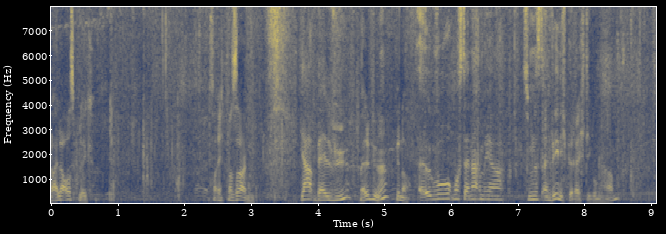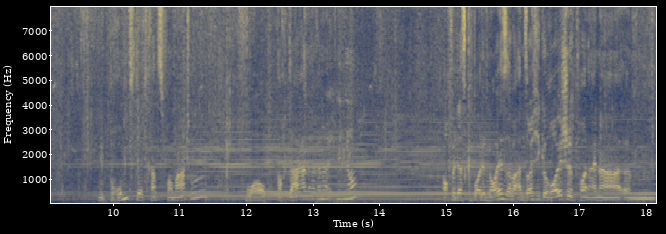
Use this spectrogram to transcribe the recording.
Geiler Ausblick. Muss man echt mal sagen. Ja, Bellevue. Bellevue, genau. Äh, Irgendwo muss der Name ja zumindest ein wenig Berechtigung haben. Hier brummt der Transformator. Wow, auch daran erinnere ich mich noch. Auch wenn das Gebäude neu ist, aber an solche Geräusche von einer ähm,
